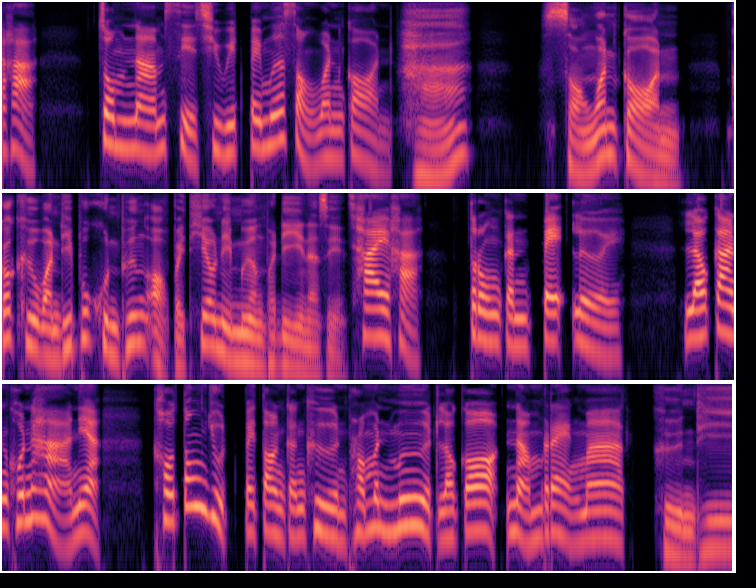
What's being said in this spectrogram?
นะคะ จมน้ำเสียชีวิตไปเมื่อสองวันก่อน หาสองวันก่อน ก็คือวันที่พวกคุณเพิ่งออกไปเที่ยวในเมืองพอดีนะสิ ใช่ค่ะ ตรงกันเป๊ะเลย แล้วการค้นหาเนี่ย เขาต้องหยุดไปตอนกลางคืน เพราะมันมืดแล้วก็น้ำแรงมาก คืนที่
